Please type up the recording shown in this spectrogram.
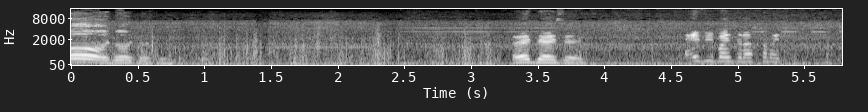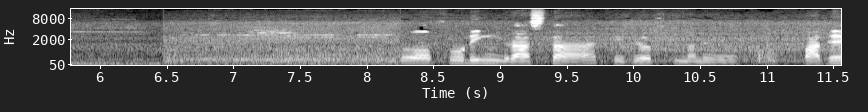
ও জো জো জো। এই যে। এই তো অফরোডিং রাস্তা ভিডিও মানে বাজে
